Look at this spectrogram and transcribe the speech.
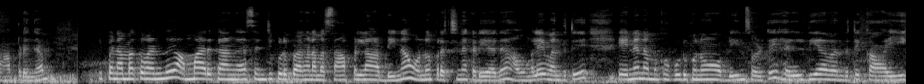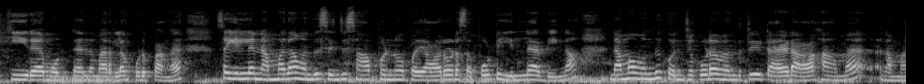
சாப்பிடுங்க. இப்போ நமக்கு வந்து அம்மா இருக்காங்க செஞ்சு கொடுப்பாங்க நம்ம சாப்பிட்லாம் அப்படின்னா ஒன்றும் பிரச்சனை கிடையாது. அவங்களே வந்துட்டு என்ன நமக்கு கொடுக்கணும் அப்படின்னு சொல்லிட்டு ஹெல்த்தியாக வந்துட்டு காய் கீரை முட்டை இந்த மாதிரிலாம் கொடுப்பாங்க. ஸோ இல்லை நம்ம தான் வந்து செஞ்சு சாப்பிட்ணும். இப்போ யாரோட சப்போர்ட்டு இல்லை அப்படின்னா நம்ம வந்து கொஞ்சம் கூட வந்துட்டு டயர்ட் ஆகாமல் நம்ம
